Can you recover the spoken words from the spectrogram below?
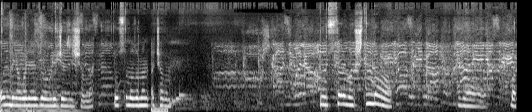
10.000 abone zorlayacağız inşallah. Dostum o zaman açalım. Dostlarım açtım da. Ya, bak.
